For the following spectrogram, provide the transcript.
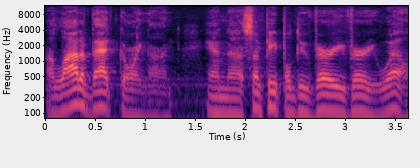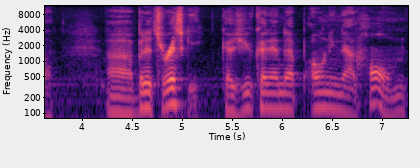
A lot of that going on, and uh, some people do very very well, uh, but it's risky because you could end up owning that home,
